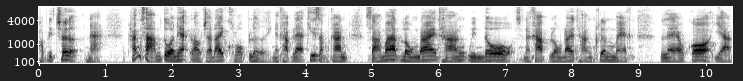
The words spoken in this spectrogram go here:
พับลิเชอร์นะทั้ง 3 ตัวนี้เราจะได้ครบเลยนะครับ และที่สำคัญสามารถลงได้ทั้ง Windows นะครับ ลงได้ทั้งเครื่อง Mac แล้วก็ยัง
